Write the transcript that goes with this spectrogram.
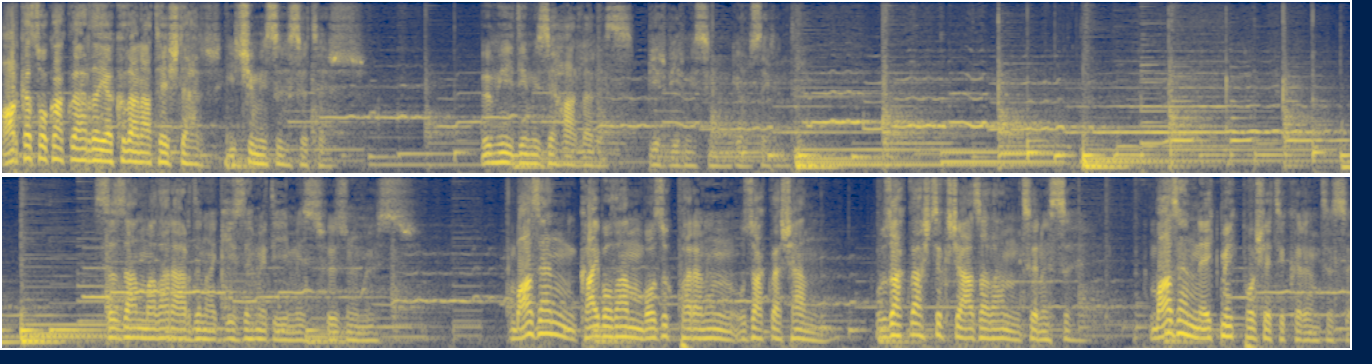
Arka sokaklarda yakılan ateşler içimizi ısıtır. Ümidimizi harlarız birbirimizin gözlerinde. Sızlanmalar ardına gizlemediğimiz hüznümüz. Bazen kaybolan bozuk paranın uzaklaşan, uzaklaştıkça azalan tınısı. Bazen ekmek poşeti kırıntısı.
